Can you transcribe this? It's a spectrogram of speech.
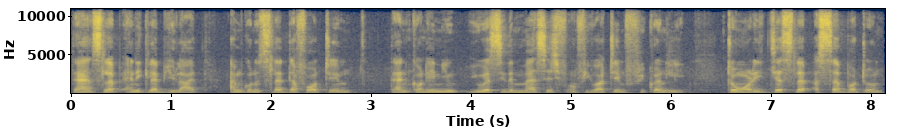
Then select any club you like. I'm going to select the 4 team. Then continue. You will see the message from FIFA team frequently don't worry just select accept button.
